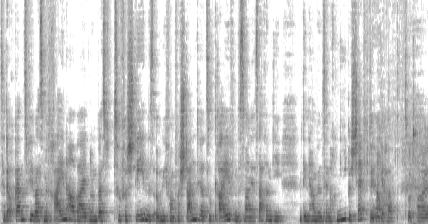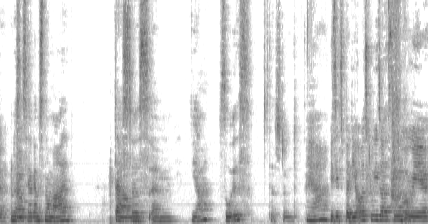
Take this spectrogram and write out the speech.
es hat ja auch ganz viel was mit reinarbeiten und was zu verstehen, das irgendwie vom Verstand her zu greifen. Das waren ja Sachen, die mit denen haben wir uns ja noch nie beschäftigt Ja, gehabt. total. Und es ja, ist ja ganz normal, dass das ähm, ja so ist. das stimmt. Ja. Wie sieht's bei dir aus, Luisa? Hast du irgendwie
